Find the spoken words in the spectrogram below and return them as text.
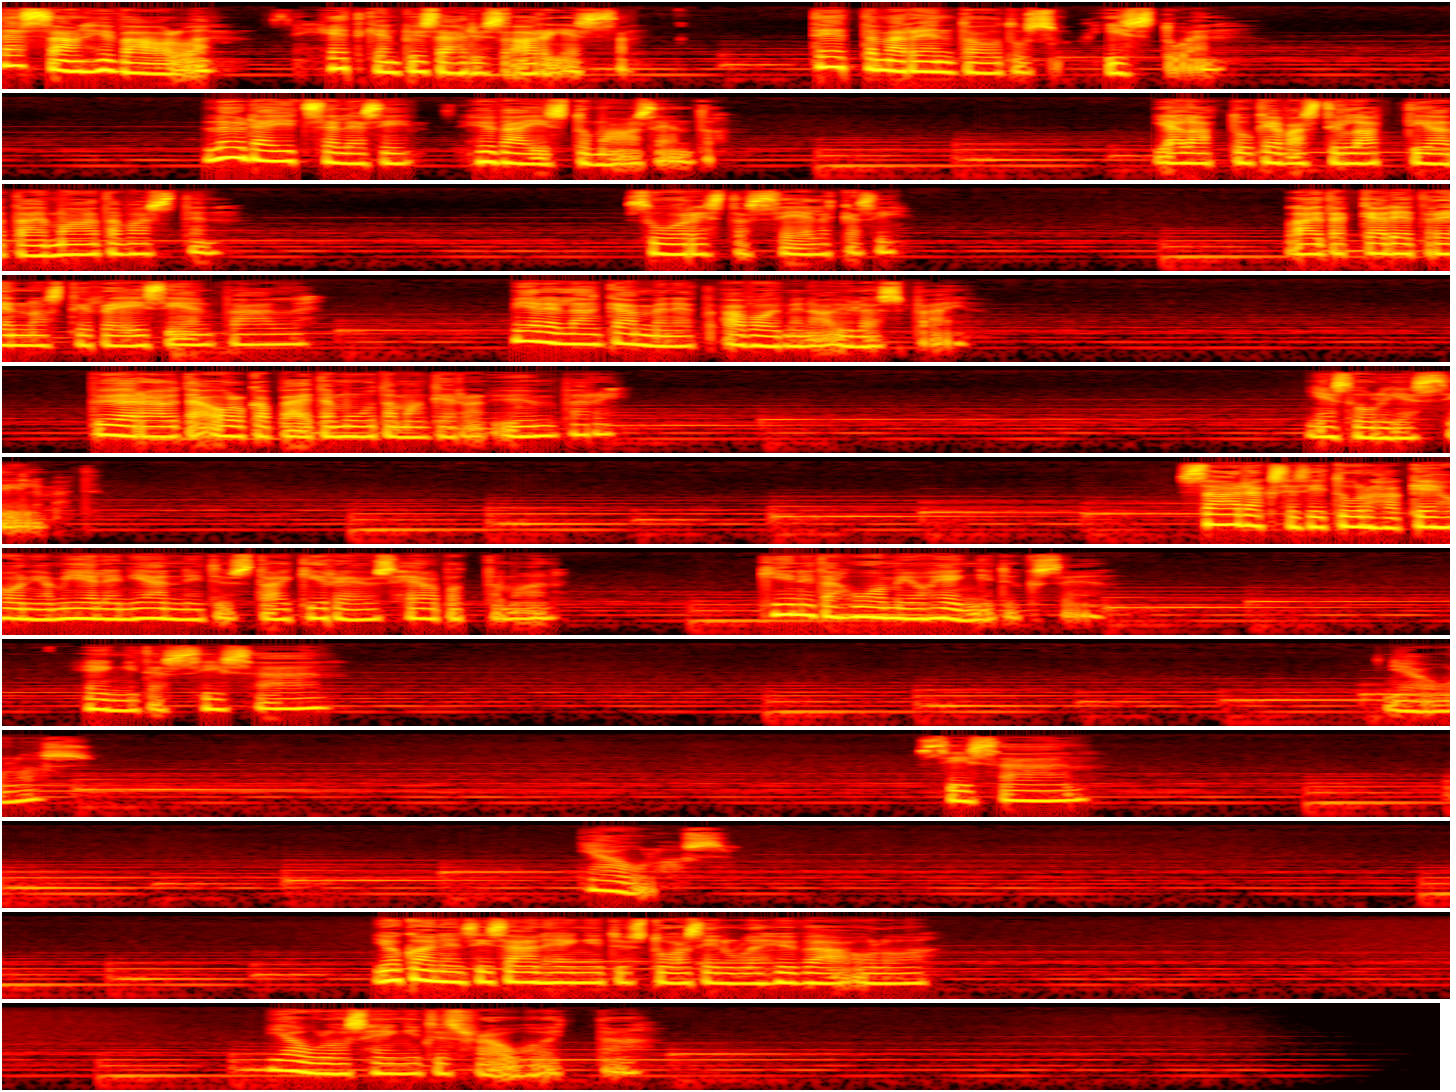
Tässä on hyvä olla. Hetken pysähdys arjessa. Tee tämä rentoutus istuen. Löydä itsellesi hyvä istuma-asento. Jalat tukevasti lattiaa tai maata vasten. Suorista selkäsi. Laita kädet rennosti reisien päälle. Mielellään kämmenet avoimena ylöspäin. Pyöräytä olkapäitä muutaman kerran ympäri. Ja sulje silmät. Saadaksesi turha kehon ja mielen jännitys tai kireys helpottamaan, kiinnitä huomio hengitykseen. Hengitä sisään. Ja ulos. Sisään ja ulos. Jokainen sisäänhengitys tuo sinulle hyvää oloa. Ja uloshengitys rauhoittaa.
